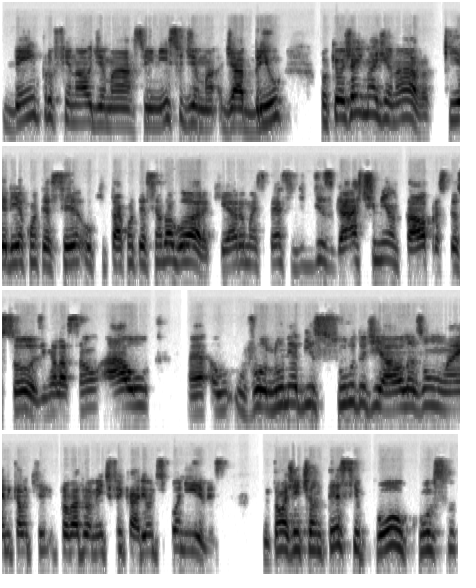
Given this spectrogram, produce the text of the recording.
bem para o final de março, início de, de abril, porque eu já imaginava que iria acontecer o que está acontecendo agora, que era uma espécie de desgaste mental para as pessoas em relação ao é, o volume absurdo de aulas online que, que provavelmente ficariam disponíveis. Então a gente antecipou o curso,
